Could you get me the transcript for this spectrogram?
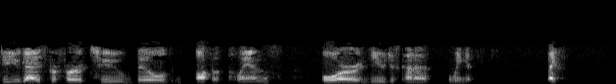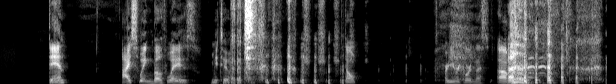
do you guys prefer to build off of plans or do you just kind of wing it? Thanks. Dan, I swing both ways. me too. Don't. Are you recording this? Um,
